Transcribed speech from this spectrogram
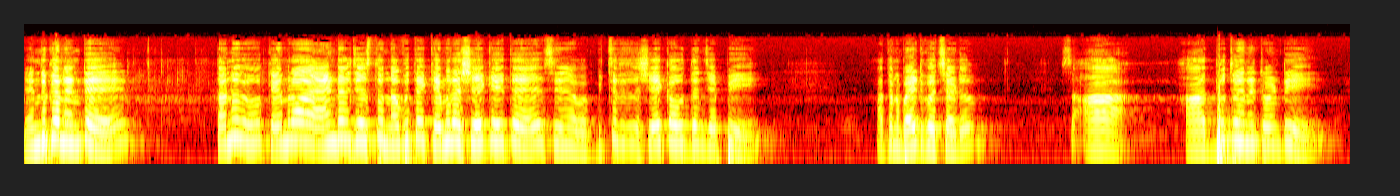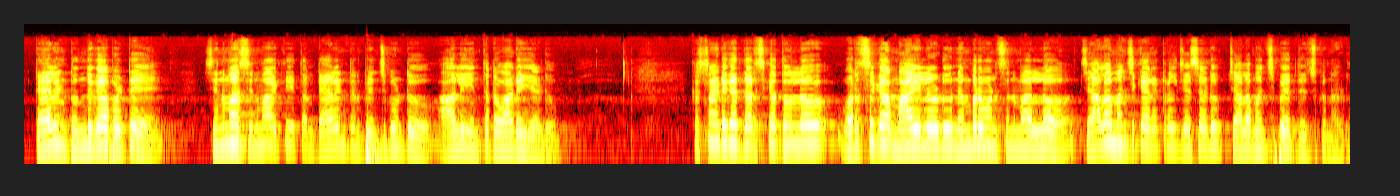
ఎందుకనంటే తను కెమెరా హ్యాండిల్ చేస్తూ నవ్వితే కెమెరా షేక్ అయితే పిక్చర్ షేక్ అవుద్దని చెప్పి అతను బయటకు వచ్చాడు. ఆ ఆ అద్భుతమైనటువంటి టాలెంట్ ఉంది కాబట్టి సినిమా సినిమాకి తన టాలెంట్ని పెంచుకుంటూ ఆలీ ఇంతటి వాడయ్యాడు. కృష్ణారెడ్డి గారి దర్శకత్వంలో వరుసగా మాయలోడు నెంబర్ వన్ సినిమాల్లో చాలా మంచి క్యారెక్టర్లు చేశాడు చాలా మంచి పేరు తెచ్చుకున్నాడు.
